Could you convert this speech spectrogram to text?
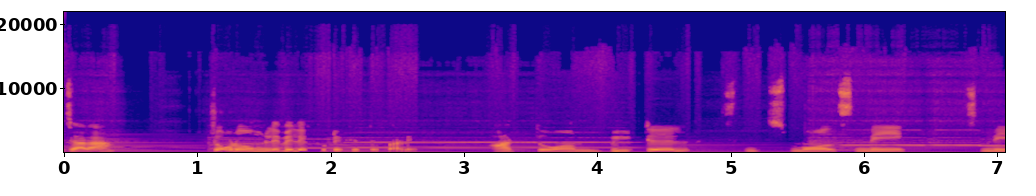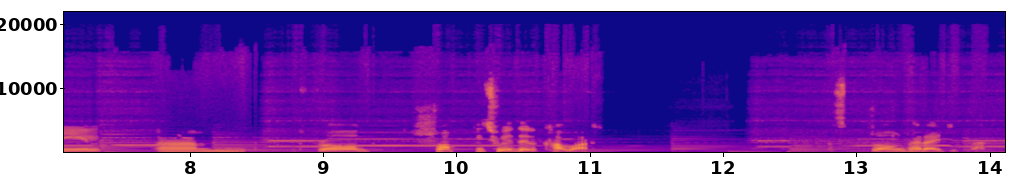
যারা চরম লেভেলে ফুটে খেতে পারে। Earthworm beetle small snake snail frog সব কিছু এদের খাবার। স্ট্রং ভ্যারাইটি পাখি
